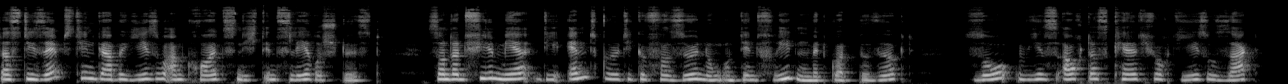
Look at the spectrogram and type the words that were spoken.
dass die Selbsthingabe Jesu am Kreuz nicht ins Leere stößt, sondern vielmehr die endgültige Versöhnung und den Frieden mit Gott bewirkt, so wie es auch das Kelchwort Jesu sagt,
